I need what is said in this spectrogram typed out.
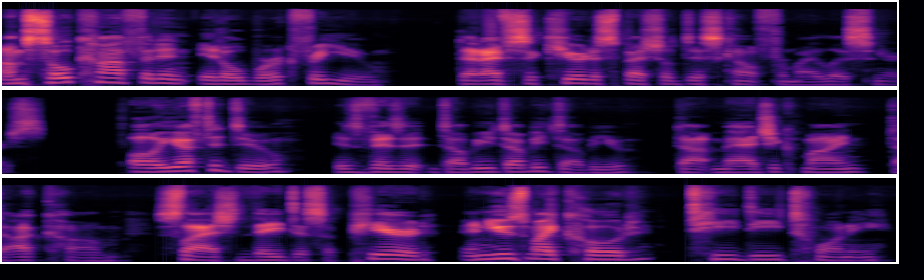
I'm so confident it'll work for you that I've secured a special discount for my listeners. All you have to do is visit www.magicmind.com slash they disappeared and use my code TD20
